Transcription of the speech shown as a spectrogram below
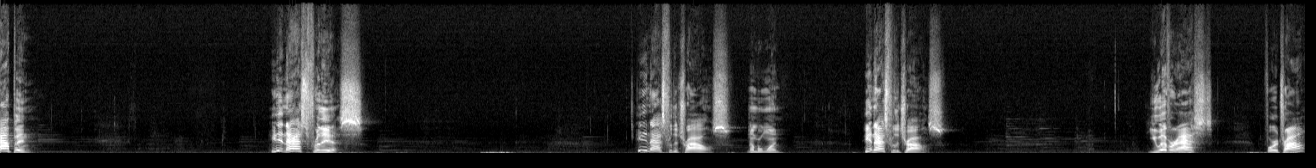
happened? He didn't ask for this. He didn't ask for the trials, number one. He didn't ask for the trials. You ever asked for a trial?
